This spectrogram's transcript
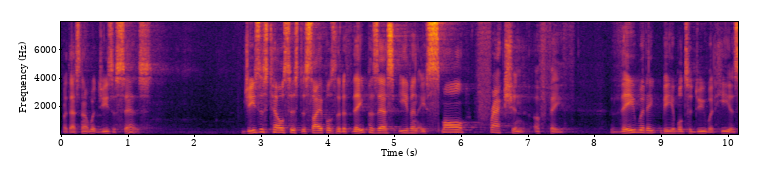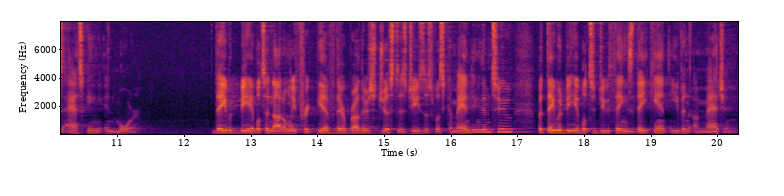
But that's not what Jesus says. Jesus tells his disciples that if they possess even a small fraction of faith, they would be able to do what he is asking and more. They would be able to not only forgive their brothers just as Jesus was commanding them to, but they would be able to do things they can't even imagine.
